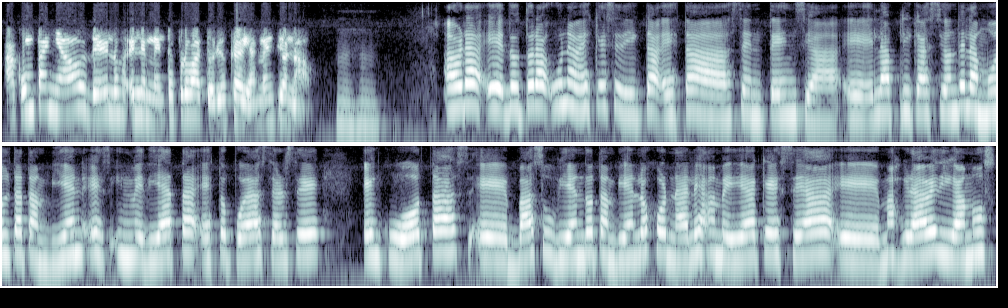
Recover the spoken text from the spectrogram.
acompañados de los elementos probatorios que habías mencionado. Ahora, eh, doctora, una vez que se dicta esta sentencia, eh, ¿la aplicación de la multa también es inmediata? ¿Esto puede hacerse en cuotas? Eh, ¿Va subiendo también los jornales a medida que sea más grave, digamos,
